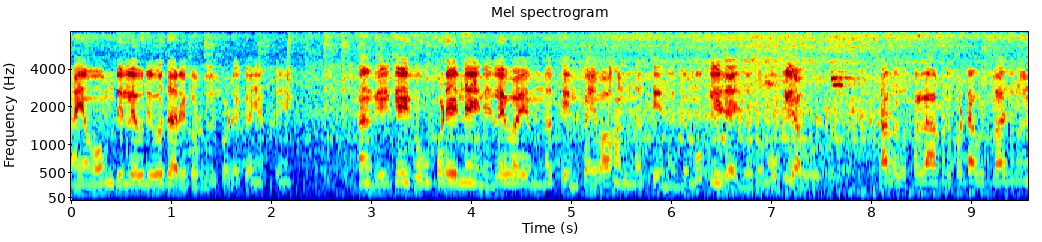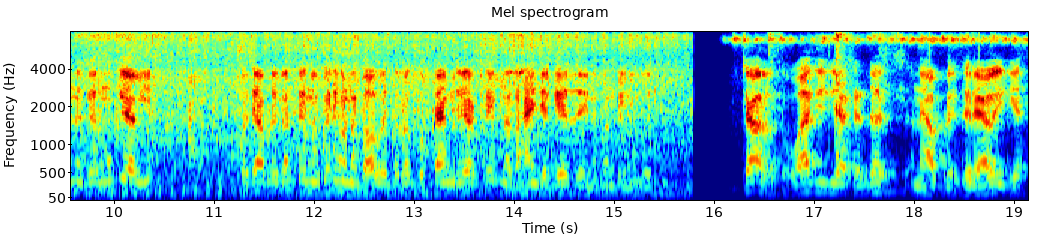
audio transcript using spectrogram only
અહીંયા હોમ ડિલિવરી વધારે કરવી પડે કંઈક કંઈક. કારણ કે એ કે ઉપડે નહીં ને લેવાય એમ નથી ને કંઈ વાહન નથી ને એટલે મૂકી જાય છે તો મૂકી આવવું ચાલો તો ભલે આપણે ફટાફટ બાજરો એને ઘેર મૂકી આવીએ. પછી આપણે કન્ટિન્યુ કરીશું ને કે હવે તો લગભગ ટાઈમ રેટ ઠીક ને કે હાંજે ઘેર જઈને કન્ટિન્યુ કરીશું. ચાલો તો વાગી ગયા છે દસ અને આપણે ઘરે આવી ગયા.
